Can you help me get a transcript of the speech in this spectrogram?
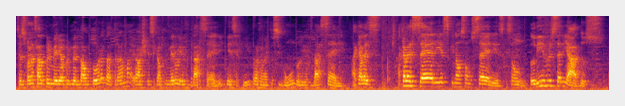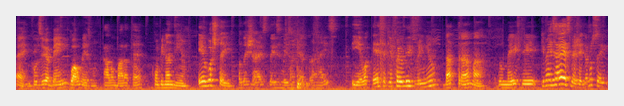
se esse for lançado primeiro e é o primeiro da autora da trama, eu acho que esse aqui é o primeiro livro da série. Esse aqui, provavelmente, o segundo livro da série. Aquelas, aquelas séries que não são séries, que são livros seriados. É, inclusive é bem igual mesmo. A lombada até combinandinho. Eu gostei. Vou deixar esse desse mesmo aqui atrás. E eu, esse aqui foi o livrinho da trama do mês de... Que mês é esse, minha gente? Eu não sei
